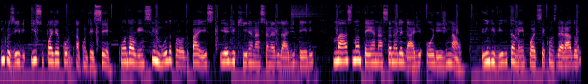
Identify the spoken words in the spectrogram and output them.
Inclusive, isso pode acontecer quando alguém se muda para outro país e adquire a nacionalidade dele, mas mantém a nacionalidade original. E o indivíduo também pode ser considerado um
